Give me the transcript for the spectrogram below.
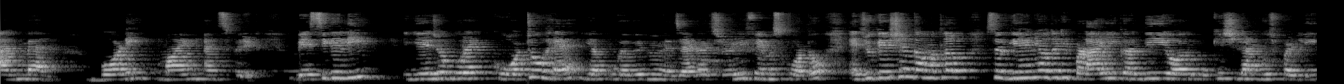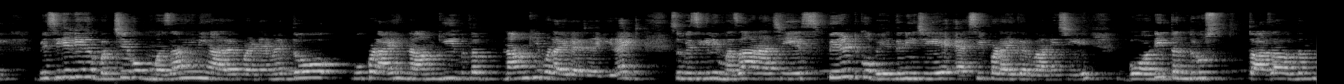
and man body mind and spirit basically ये जो पूरा एक क्वाटो है, ये आपको कभी भी मिल जाएगा it's very famous quote education का मतलब सिर्फ़ ये नहीं होता कि पढ़ाई कर दी और किस लैंग्वेज पढ़ ली. बेसिकली अगर बच्चे को मज़ा ही नहीं आ रहा है पढ़ने में तो वो पढ़ाई नाम की मतलब नाम की पढ़ाई रह जाएगी राइट सो बेसिकली मज़ा आना चाहिए स्पिरिट को भेदनी चाहिए, ऐसी पढ़ाई करवानी चाहिए। बॉडी तंदुरुस्त, ताज़ा एकदम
